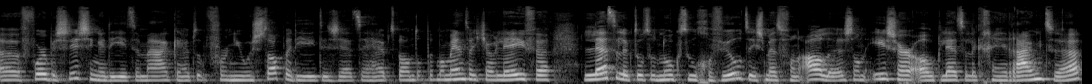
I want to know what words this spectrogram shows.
Uh, voor beslissingen die je te maken hebt, voor nieuwe stappen die je te zetten hebt. Want op het moment dat jouw leven letterlijk tot een nok toe gevuld is met van alles, dan is er ook letterlijk geen ruimte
